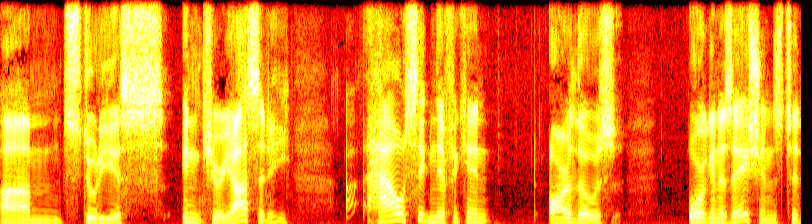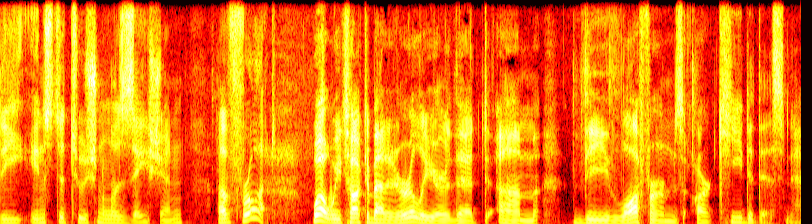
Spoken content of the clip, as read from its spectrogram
um, studious incuriosity. How significant are those organizations to the institutionalization of fraud? Well, we talked about it earlier that um, the law firms are key to this now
